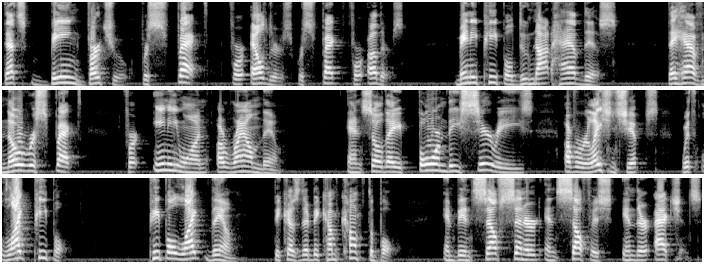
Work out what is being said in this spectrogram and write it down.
That's being virtual, respect for elders, respect for others. Many people do not have this. They have no respect for anyone around them. And so they form these series of relationships with like people. People like them because they become comfortable in being self centered and selfish in their actions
